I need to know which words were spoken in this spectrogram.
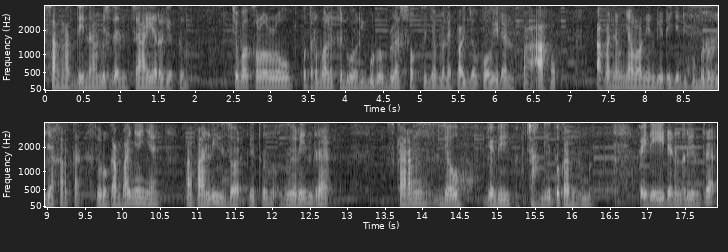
sangat dinamis dan cair gitu. Coba kalau lu putar balik ke 2012 waktu zamannya Pak Jokowi dan Pak Ahok apa namanya nyalonin diri jadi gubernur Jakarta juru kampanyenya Pak Fadlizon gitu Gerindra sekarang jauh jadi pecah gitu kan. PDI dan Gerindra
